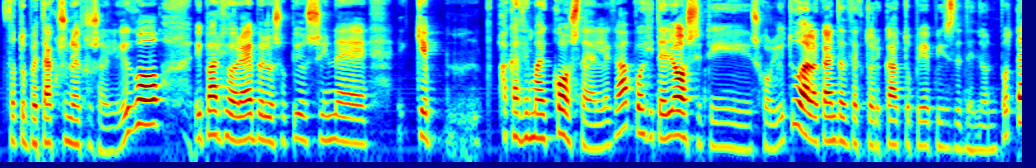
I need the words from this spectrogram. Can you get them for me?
θα το πετάξουν έξω σε λίγο. Υπάρχει ο ρέμπελος, ο οποίος είναι και ακαδημαϊκός, θα έλεγα, που έχει τελειώσει τη σχολή του, αλλά κάνει τα διδακτορικά του, τα οποία επίσης δεν τελειώνει ποτέ.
